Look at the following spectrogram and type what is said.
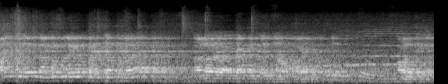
ஆங்கிலம் நல்ல முறையில் படித்தாப்புல நல்லா கண்டிப்பாக ஞாபகம் ஆகிட்டு அவ்வளோதுக்கு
